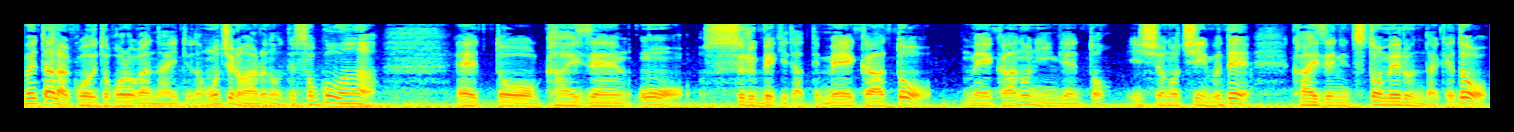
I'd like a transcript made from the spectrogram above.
べたらこういうところがないっていうのはもちろんあるので、そこは、えっと、改善をするべきだってメーカーとメーカーの人間と一緒のチームで改善に努めるんだけど、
